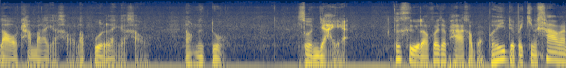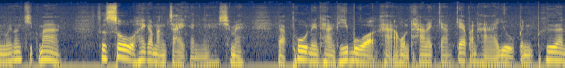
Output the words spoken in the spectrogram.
เราทำอะไรกับเขา เราพูดอะไรกับเขาลองนึกดู ส่วนใหญ่อะ ก็คือเราก็จะพาเขาแบบเฮ้ยเดี๋ยวไปกินข้าวกันไม่ต้องคิดมาก สู้ๆให้กำลังใจกันไงใช่ไหมแบบพูดในทางที่บวกหาหนทางในการแก้ปัญหาอยู่เป็นเพื่อน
